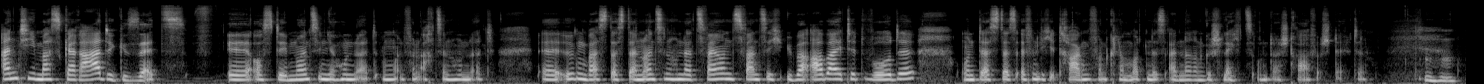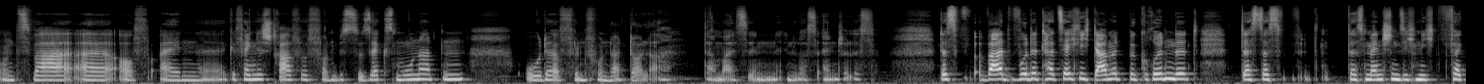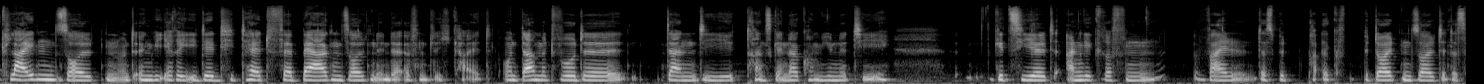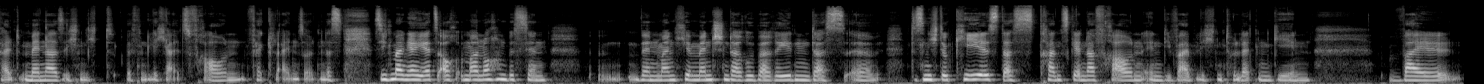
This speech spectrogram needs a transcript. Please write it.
Anti-Maskerade-Gesetz äh, aus dem 19. Jahrhundert, irgendwann von 1800, äh, irgendwas, das dann 1922 überarbeitet wurde und das das öffentliche Tragen von Klamotten des anderen Geschlechts unter Strafe stellte. Mhm. Und zwar äh, auf eine Gefängnisstrafe von bis zu sechs Monaten oder 500 Dollar, damals in, in Los Angeles. Das war, wurde tatsächlich damit begründet, dass, das, dass Menschen sich nicht verkleiden sollten und irgendwie ihre Identität verbergen sollten in der Öffentlichkeit. Und damit wurde dann die Transgender-Community gezielt angegriffen, weil das be bedeuten sollte, dass halt Männer sich nicht öffentlich als Frauen verkleiden sollten. Das sieht man ja jetzt auch immer noch ein bisschen wenn manche Menschen darüber reden, dass äh, das nicht okay ist, dass Transgender-Frauen in die weiblichen Toiletten gehen, weil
